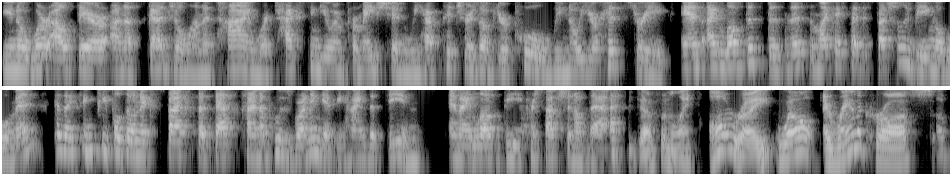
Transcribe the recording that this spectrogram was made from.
You know, we're out there on a schedule, on a time. We're texting you information. We have pictures of your pool. We know your history. And I love this business. And like I said, especially being a woman, because I think people don't expect that that's kind of who's running it behind the scenes. And I love the perception of that. Definitely. All right. Well, I ran across a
